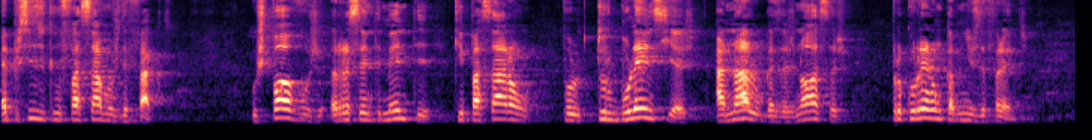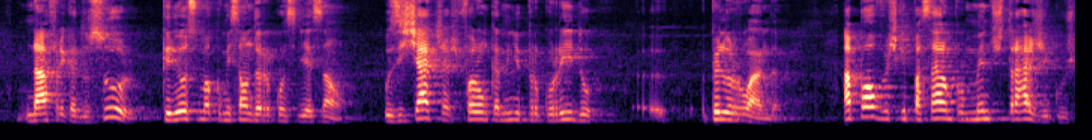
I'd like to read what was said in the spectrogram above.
é preciso que o façamos de facto. Os povos recentemente que passaram por turbulências análogas às nossas percorreram caminhos diferentes. Na África do Sul, criou-se uma comissão de reconciliação. Os Ixachas foram um caminho percorrido eh, pelo Ruanda. Há povos que passaram por momentos trágicos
